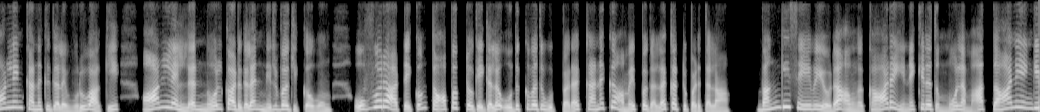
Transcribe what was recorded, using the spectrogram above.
ஆன்லைன் கணக்குகளை உருவாக்கி ஆன்லைன்ல நோல் கார்டுகளை நிர்வகிக்கவும் ஒவ்வொரு அட்டைக்கும் டாப் அப் தொகைகளை ஒதுக்குவது உட்பட கணக்கு அமைப்புகளை கட்டுப்படுத்தலாம். வங்கி சேவையோட அவங்க கார்டை இணைக்கிறது மூலமா தானியங்கி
